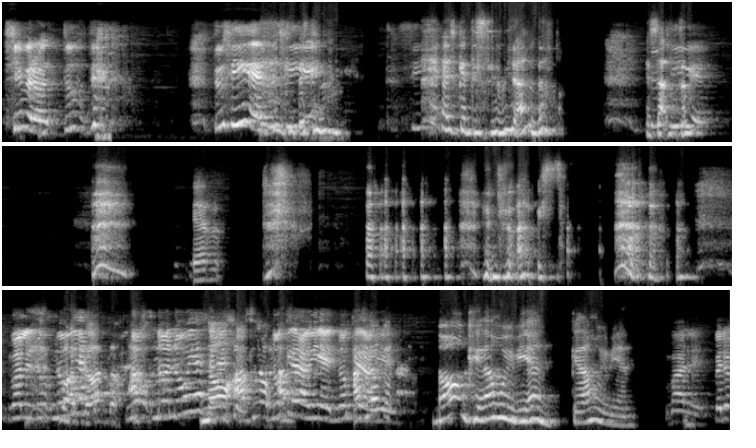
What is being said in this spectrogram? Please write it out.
Sí, pero tú, tú, sigues, tú sigues. Es que te estoy mirando. Exacto. Entre la risa. Vale, no, no, voy a, no, no, no voy a hacer eso. no queda bien, no queda bien. No, queda muy bien, queda muy bien. Vale, pero,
